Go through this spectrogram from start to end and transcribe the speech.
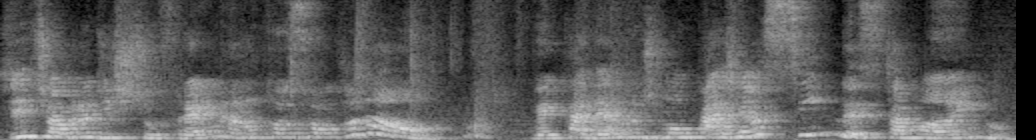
Gente, obra de steel frame, eu não tô zoando não. Vem caderno de montagem assim, desse tamanho.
